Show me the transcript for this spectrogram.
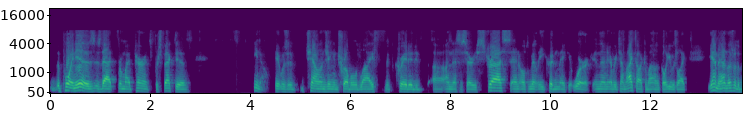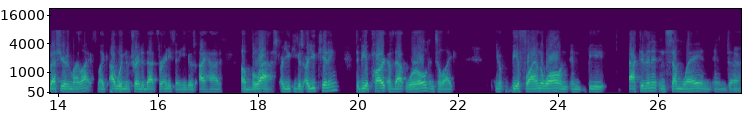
the point is is that from my parents perspective you know it was a challenging and troubled life that created uh, unnecessary stress and ultimately he couldn't make it work. And then every time i talked to my uncle he was like yeah man those were the best years of my life. Like i wouldn't have traded that for anything. He goes i had a blast. Are you he goes are you kidding? To be a part of that world and to like you know be a fly on the wall and, and be active in it in some way and and uh, yeah.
